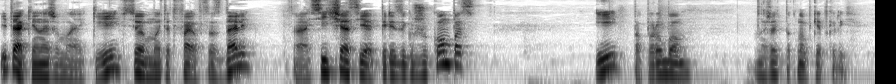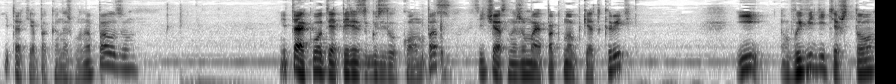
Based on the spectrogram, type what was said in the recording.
Итак, я нажимаю ОК. Все, мы этот файл создали. А сейчас я перезагружу компас и попробуем нажать по кнопке «Открыть». Итак, я пока нажму на паузу. Итак, вот я перезагрузил компас. Сейчас нажимаю по кнопке «Открыть». И вы видите, что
